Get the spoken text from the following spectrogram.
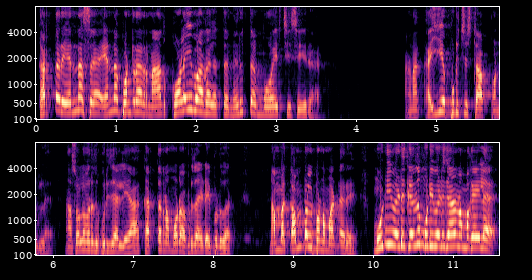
கர்த்தர் என்ன செ- என்ன பண்றாருன்னா அது கொலைபாதகத்தை நிறுத்த முயற்சி செய்றார். ஆனா கையை பிடிச்சி ஸ்டாப் பண்ணல. நான் சொல்ல வரது புரியுதா இல்லையா? கர்த்தர் நம்மோட அப்படிதான் இடைப்படுவார். நம்ம கம்பல் பண்ண மாட்டாரு. முடிவு எடுக்கிறது முடிவு எடுக்காது நம்ம கையில.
